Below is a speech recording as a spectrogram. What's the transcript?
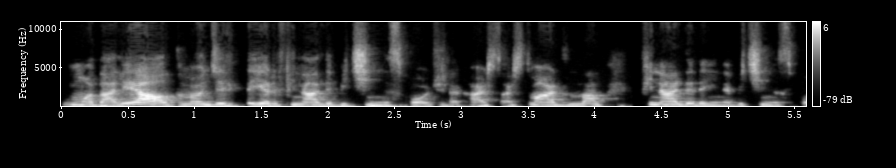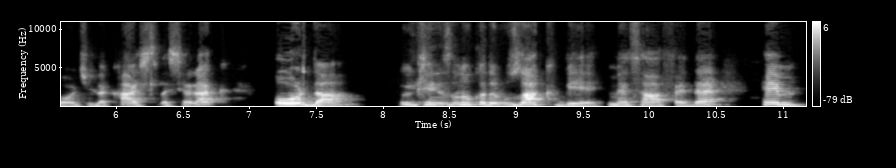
bu madalyayı aldım. Öncelikle yarı finalde bir Çinli sporcuyla karşılaştım. Ardından finalde de yine bir Çinli sporcuyla karşılaşarak orada ülkenizden o kadar uzak bir mesafede hem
